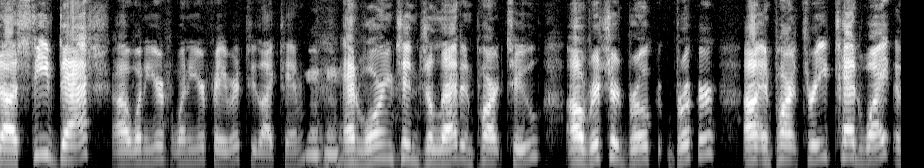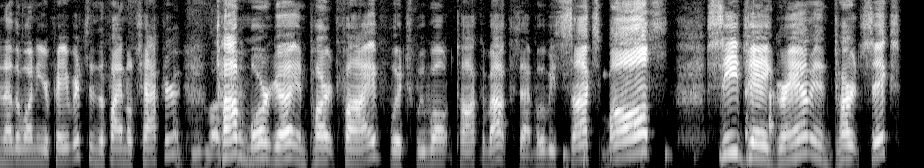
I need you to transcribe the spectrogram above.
uh, Steve Dash, uh, one of your one of your favorites, you liked him, mm-hmm. and Warrington Gillette in part two, uh, Richard Bro- Brooker uh, in part three, Ted White, another one of your favorites in the final chapter, Tom Ted Morga White. in part five, which we won't talk about because that movie sucks balls, C.J. Graham in part six,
